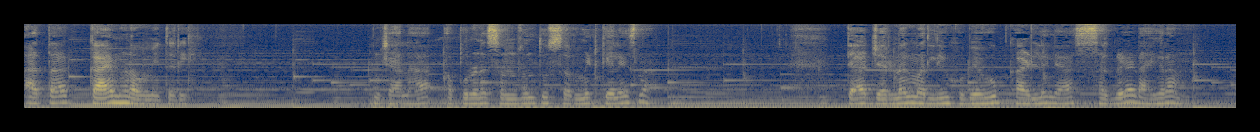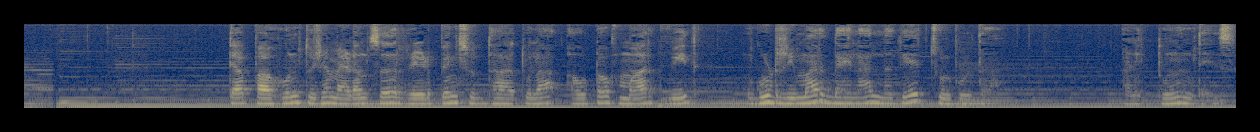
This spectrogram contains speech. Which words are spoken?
आता काय म्हणावं मी तरी? ज्याला अपूर्ण समजून तू सबमिट केलेस ना त्या जर्नलमधली हुबेहूब काढलेल्या सगळ्या डायग्राम त्या पाहून तुझ्या मॅडमचं रेड पेन सुद्धा तुला out of mark with good remark द्यायला लगेच चुळबुळत. आणि तू म्हणतेस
